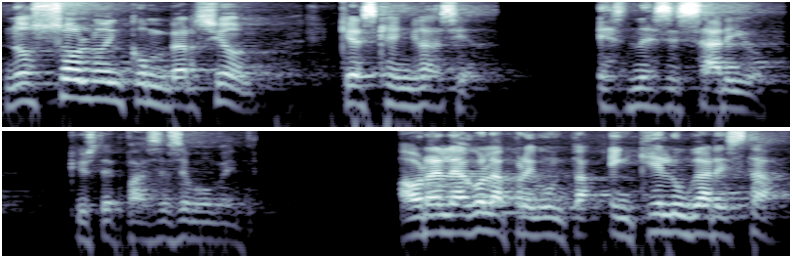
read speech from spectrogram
no solo en conversión, crezca en gracia. Es necesario que usted pase ese momento. Ahora le hago la pregunta, ¿en qué lugar está?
